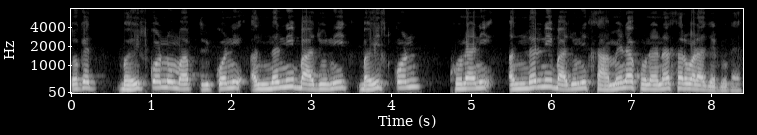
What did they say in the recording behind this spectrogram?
તો કે બહિષ્કોણનું માપ ત્રિકોણની અંદરની બાજુની બહિષ્કોણ ખૂણાની અંદરની બાજુની સામેના ખૂણાના સરવાળા જેટલું થાય.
